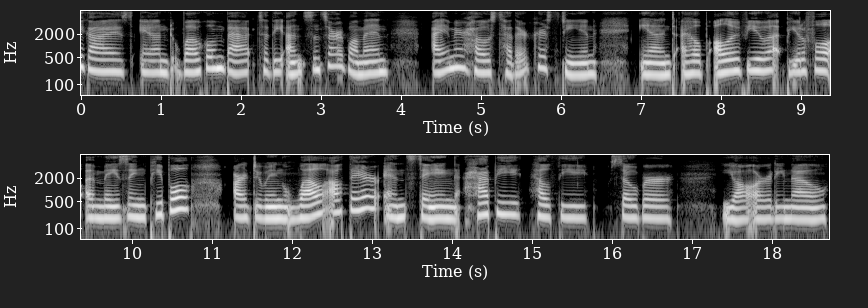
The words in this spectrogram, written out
Hey guys, and welcome back to the Uncensored Woman. I am your host, Heather Christine, and I hope all of you beautiful, amazing people are doing well out there and staying happy, healthy, sober. Y'all already know.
